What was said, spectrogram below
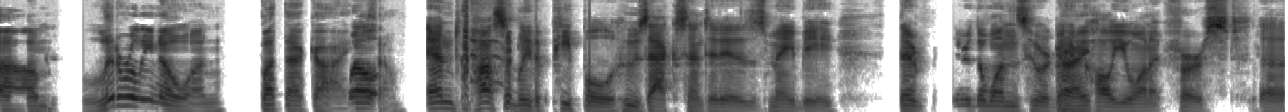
Um, literally no one but that guy. Well, so and possibly the people whose accent it is, maybe they're they're the ones who are going Right. to call you on it first uh,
